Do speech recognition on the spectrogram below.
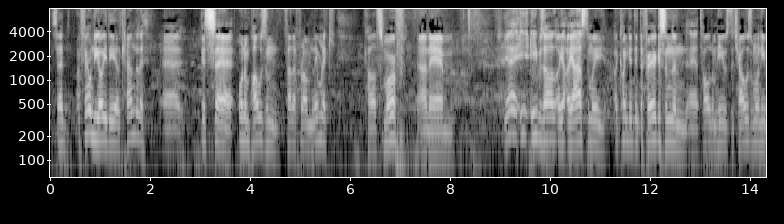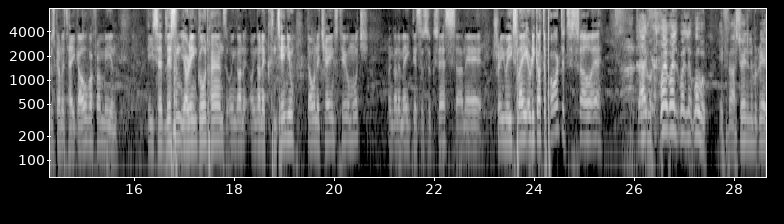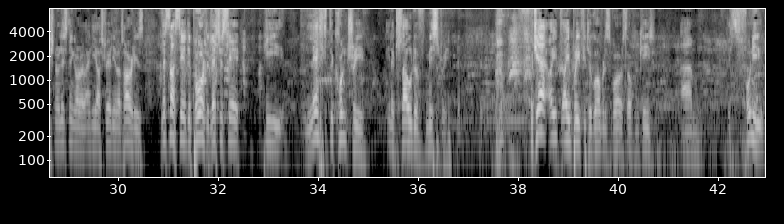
said I found the ideal candidate. Uh, this uh, unimposing fella from Limerick called Smurf, and um, yeah, he, he, was all. I, asked him. I, I kind of did the Ferguson and uh, told him he was the chosen one. He was going to take over from me, and he said, "Listen, you're in good hands. I'm gonna, I'm gonna continue. Don't want to change too much. I'm gonna make this a success." And uh, three weeks later, he got deported. So. Uh, uh, well, well, well, if Australian immigration are listening or any Australian authorities, let's not say deported, let's just say he left the country in a cloud of mystery. but yeah, I, I briefly took over the supporters club from Keith. Um, it's funny,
